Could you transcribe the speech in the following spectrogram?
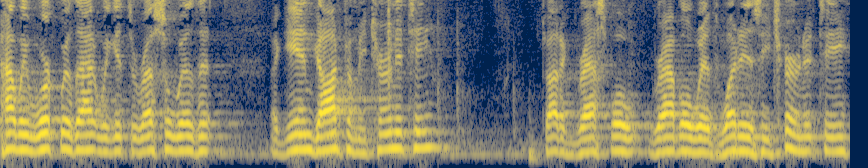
how we work with that, we get to wrestle with it. Again, God from eternity. Try to grapple, grapple with what is eternity,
